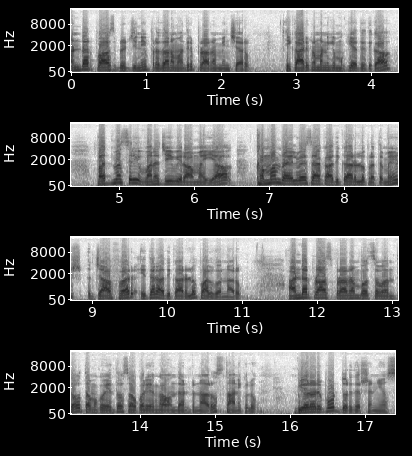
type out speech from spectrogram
అండర్ పాస్ బ్రిడ్జిని ప్రధానమంత్రి ప్రారంభించారు ఈ కార్యక్రమానికి ముఖ్య అతిథిగా పద్మశ్రీ వనజీవి రామయ్య ఖమ్మం రైల్వే శాఖ అధికారులు ప్రథమేష్ జాఫర్ ఇతర అధికారులు పాల్గొన్నారు. అండర్ పాస్ ప్రారంభోత్సవంతో తమకు ఎంతో సౌకర్యంగా ఉందంటున్నారు స్థానికులు. Bureau report Doordarshan news.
